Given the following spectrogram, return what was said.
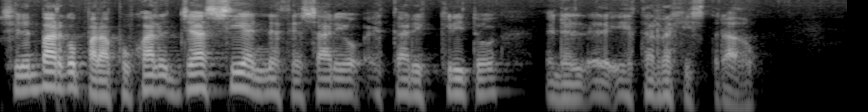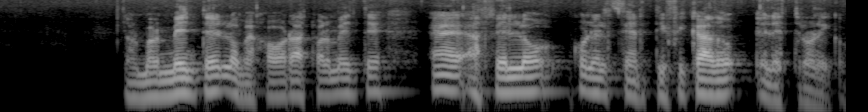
Sin embargo, para pujar ya sí es necesario estar inscrito el, y estar registrado. Normalmente, lo mejor actualmente es hacerlo con el certificado electrónico.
